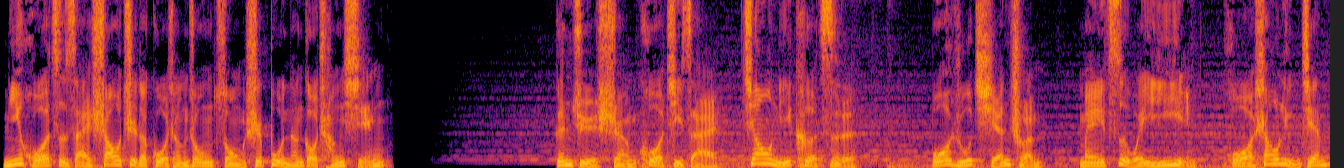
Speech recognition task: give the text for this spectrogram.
泥活字在烧制的过程中总是不能够成型。根据沈括记载，胶泥刻字，薄如前唇，每字为一印，火烧令煎。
